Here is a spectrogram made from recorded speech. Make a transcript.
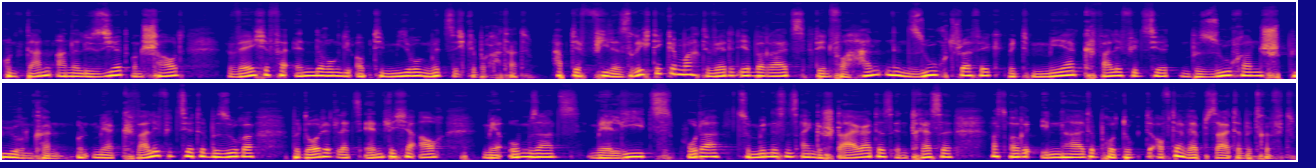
und dann analysiert und schaut, welche Veränderungen die Optimierung mit sich gebracht hat. Habt ihr vieles richtig gemacht, werdet ihr bereits den vorhandenen Suchtraffic mit mehr qualifizierten Besuchern spüren können. Und mehr qualifizierte Besucher bedeutet letztendlich ja auch mehr Umsatz, mehr Leads oder zumindest ein gesteigertes Interesse, was eure Inhalte, Produkte auf der Webseite betrifft.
